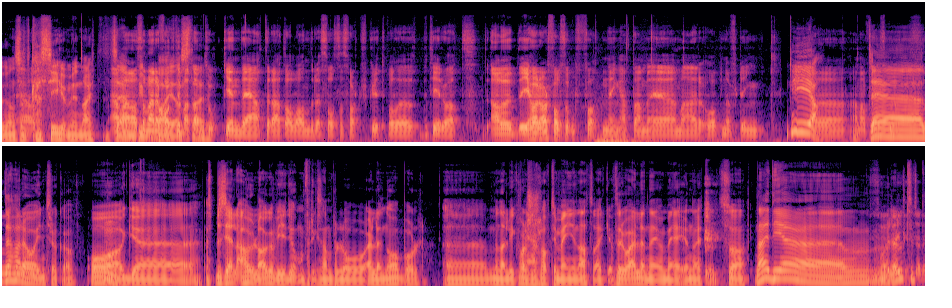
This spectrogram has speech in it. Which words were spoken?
uansett hva jeg sier om United, Ja, så men er bias der. bare faktum at de tok inn det etter at alle andre så så svart på på det, betyr jo at Eller de har i hvert fall så oppfatning at de er mer åpne for ting Ja. uh, Det, det har jeg òg inntrykk av. Og eh, spesielt Jeg har jo laga video om f.eks. Ellen Noble. Uh, men allikevel så slapp de meg inn i nettverket, for Ellen er jo med i United. Så nei, de er eh, relativt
